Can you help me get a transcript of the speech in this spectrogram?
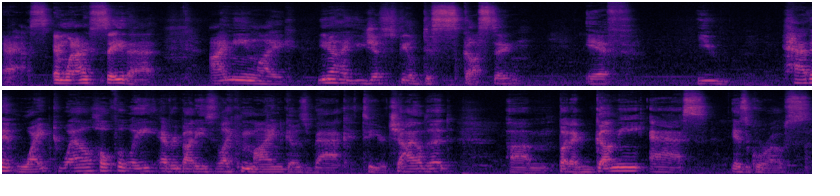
ass. And when I say that, I mean like you know how you just feel disgusting if you haven't wiped well hopefully everybody's like mind goes back to your childhood um, but a gummy ass is gross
